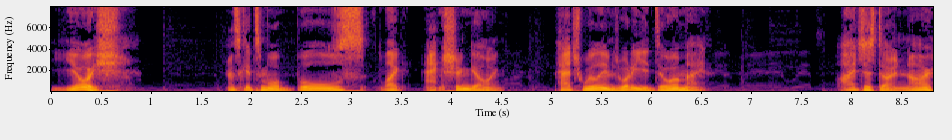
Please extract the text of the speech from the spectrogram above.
yoish. Let's get some more Bulls like action going. Patch Williams, what are you doing, mate? I just don't know.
